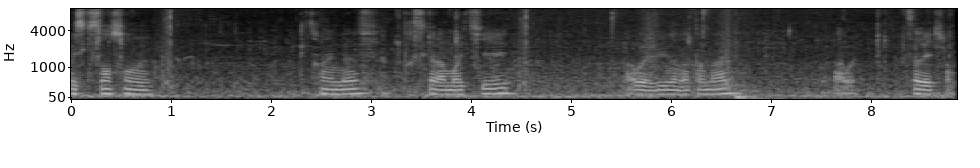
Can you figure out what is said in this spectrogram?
Où est-ce qu'ils sont, sont 89, presque à la moitié. Ah ouais, lui il en a pas mal. Ah ouais, ça va être long.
